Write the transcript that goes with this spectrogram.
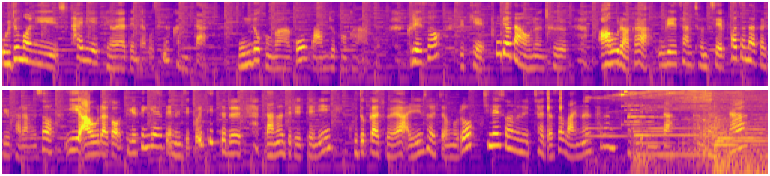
올드머니 스타일이 되어야 된다고 생각합니다. 몸도 건강하고 마음도 건강하고 그래서 이렇게 풍겨 나오는 그 아우라가 우리의 삶 전체에 퍼져나가길 바라면서 이 아우라가 어떻게 생겨야 되는지 꿀팁들을 나눠드릴 테니 구독과 좋아요, 알림 설정으로 신의 손을 찾아서 많은 사랑 부탁드립니다. 감사합니다.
